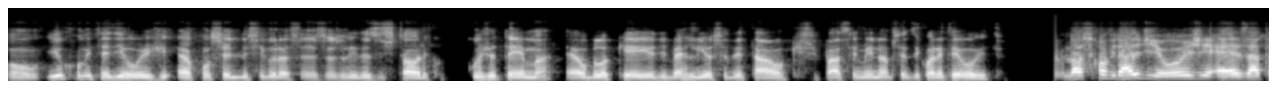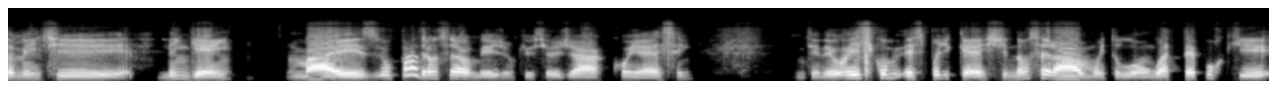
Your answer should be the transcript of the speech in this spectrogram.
Bom, e o comitê de hoje é o Conselho de Segurança das Nações Unidas Histórico, cujo tema é o bloqueio de Berlim Ocidental, que se passa em 1948. Nosso convidado de hoje é exatamente ninguém, mas o padrão será o mesmo, que os senhores já conhecem, entendeu? Esse, esse podcast não será muito longo, até porque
